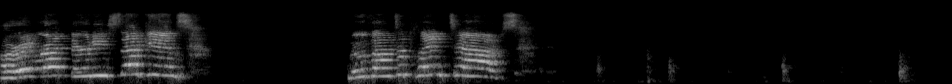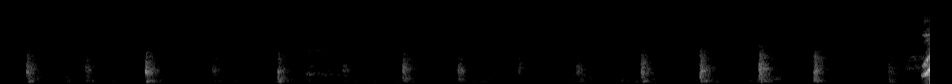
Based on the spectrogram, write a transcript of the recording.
All right, we're at 30 seconds. Move on to plank taps. Woo!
